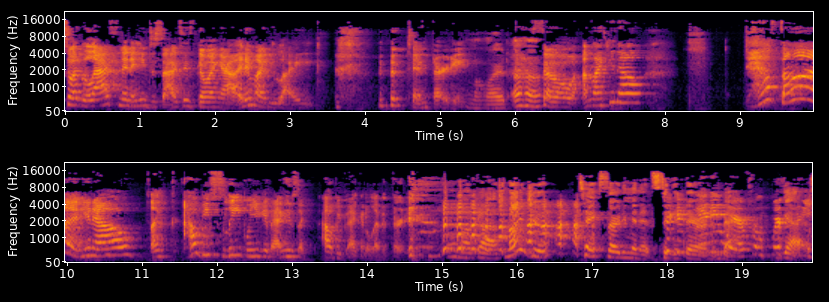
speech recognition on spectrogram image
So at the last minute, he decides he's going out, and it might be like ten thirty. Lord. Uh huh. So I'm like, you know, have fun. You know, like I'll be asleep when you get back. He's like, I'll be back at eleven thirty. Oh my gosh. Mind you, takes 30 minutes to get there and anywhere back. from where Yes.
